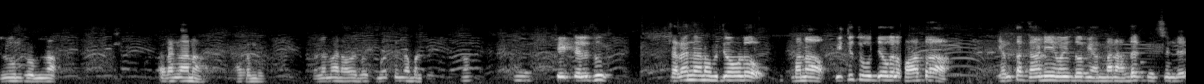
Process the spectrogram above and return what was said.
జూన్ రెండున తెలంగాణ తెలంగాణ మీకు తెలుసు తెలంగాణ ఉద్యమంలో మన విద్యుత్ ఉద్యోగుల పాత్ర ఎంత గణనీయమైందో మీ మన అందరికి తెలిసిందే.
